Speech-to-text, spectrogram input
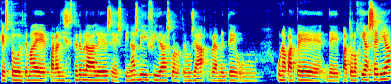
que es todo el tema de parálisis cerebrales, espinas bífidas, cuando tenemos ya realmente una parte de patología seria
